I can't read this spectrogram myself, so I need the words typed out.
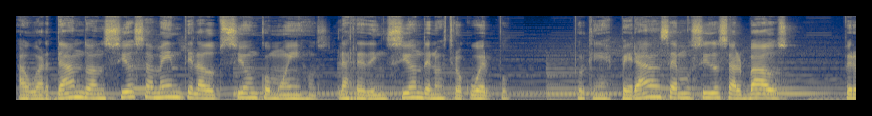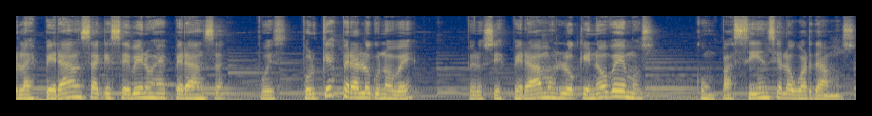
aguardando ansiosamente la adopción como hijos, la redención de nuestro cuerpo. Porque en esperanza hemos sido salvados, pero la esperanza que se ve no es esperanza, pues ¿por qué esperar lo que uno ve? Pero si esperamos lo que no vemos, con paciencia lo aguardamos.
